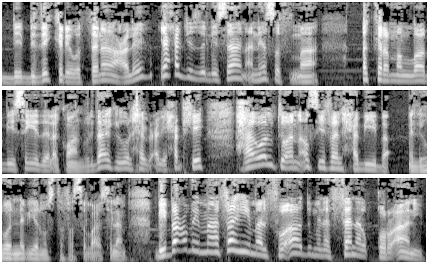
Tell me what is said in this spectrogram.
بذكره والثناء عليه يحجز اللسان أن يصف ما أكرم الله به سيد الأكوان. ولذلك يقول حبيب علي حبشي حاولت أن أصف الحبيب اللي هو النبي المصطفى صلى الله عليه وسلم ببعض ما فهم الفؤاد من الثنى القرآني.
